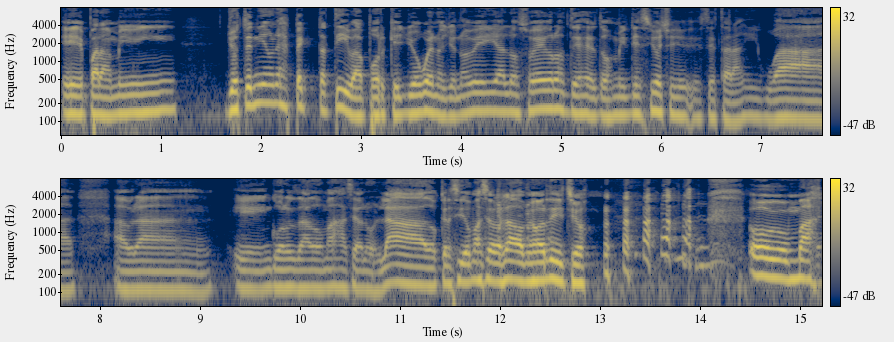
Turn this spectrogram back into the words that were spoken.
eh, para mí, yo tenía una expectativa porque yo, bueno, yo no veía a los suegros desde el 2018, y se estarán igual, habrán eh, engordado más hacia los lados, crecido más hacia los lados, mejor dicho. o más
